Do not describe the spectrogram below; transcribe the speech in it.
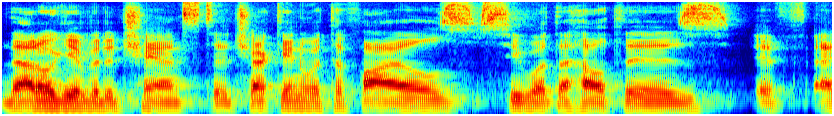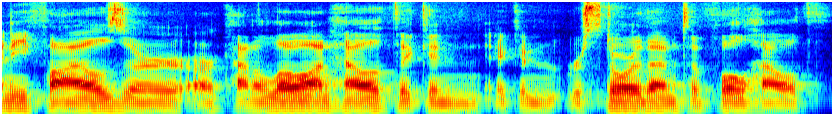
that'll give it a chance to check in with the files, see what the health is. If any files are, are kind of low on health, it can it can restore them to full health.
